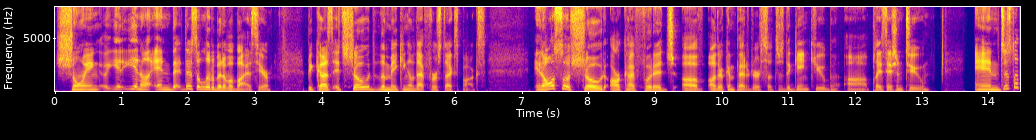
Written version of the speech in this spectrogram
showing uh, you, you know and th- there's a little bit of a bias here because it showed the making of that first xbox it also showed archive footage of other competitors, such as the GameCube, uh, PlayStation 2, and just a,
